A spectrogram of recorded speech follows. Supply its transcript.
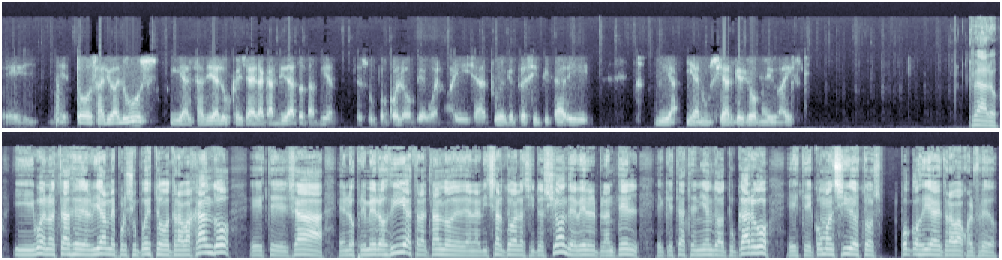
eh, todo salió a luz y al salir a luz que ya era candidato también se supo en Colombia y bueno, ahí ya tuve que precipitar y, y anunciar que yo me iba a ir. Claro, y bueno, estás desde el viernes, por supuesto, trabajando, este, ya en los primeros días, tratando de, analizar toda la situación, de ver el plantel eh, que estás teniendo a tu cargo. Este, ¿Cómo han sido estos pocos días de trabajo, Alfredo?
